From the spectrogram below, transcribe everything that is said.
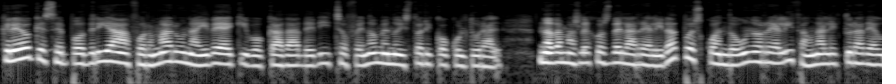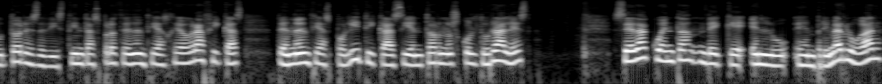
creo que se podría formar una idea equivocada de dicho fenómeno histórico-cultural. Nada más lejos de la realidad, pues cuando uno realiza una lectura de autores de distintas procedencias geográficas, tendencias políticas y entornos culturales, se da cuenta de que, en, en, primer lugar,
